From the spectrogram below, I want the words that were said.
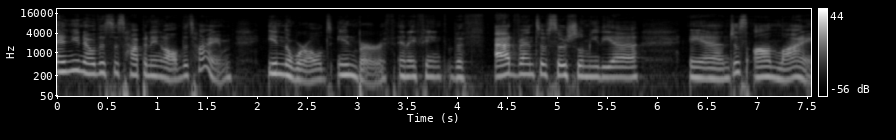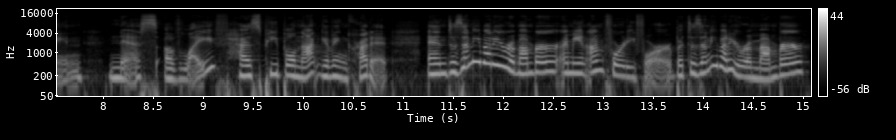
And you know, this is happening all the time in the world, in birth. And I think the th- advent of social media and just onlineness of life has people not giving credit. And does anybody remember? I mean, I'm 44, but does anybody remember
